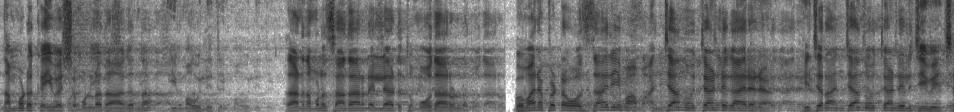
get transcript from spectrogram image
നമ്മുടെ കൈവശമുള്ളതാകുന്ന ഈ മൗലിദ്. അതാണ് നമ്മൾ സാധാരണ എല്ലായിടത്തും ഓതാറുള്ളത്. ബഹുമാനപ്പെട്ട ഒസാലി ഇമാം അഞ്ചാം നൂറ്റാണ്ടുകാരനാണ് ഹിജറ അഞ്ചാം നൂറ്റാണ്ടിൽ ജീവിച്ച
